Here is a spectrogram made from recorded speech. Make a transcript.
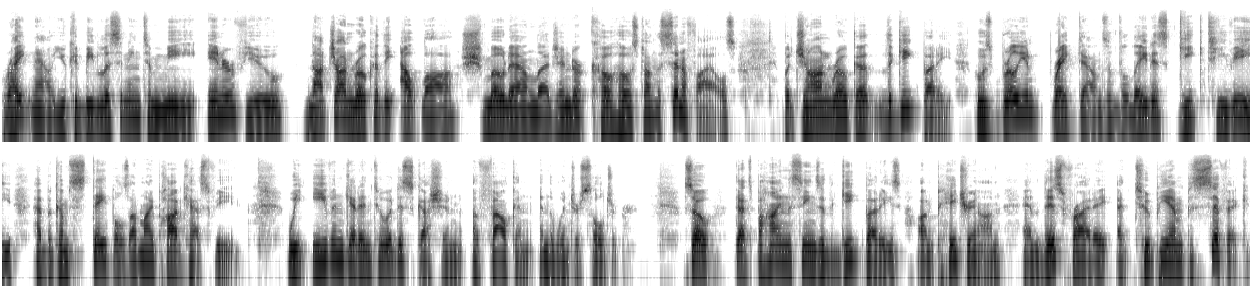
right now you could be listening to me interview not John Rocha, the outlaw, Schmoedown legend, or co host on the Cine-Files, but John Rocha, the Geek Buddy, whose brilliant breakdowns of the latest geek TV have become staples on my podcast feed. We even get into a discussion of Falcon and the Winter Soldier. So that's behind the scenes of the Geek Buddies on Patreon, and this Friday at 2 p.m. Pacific,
